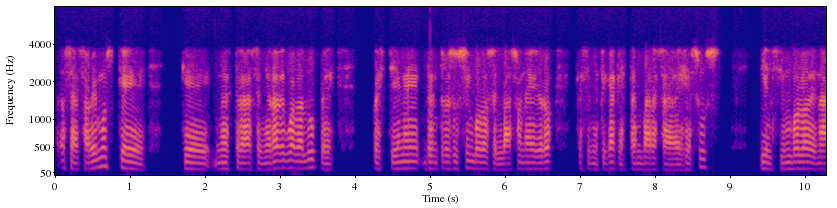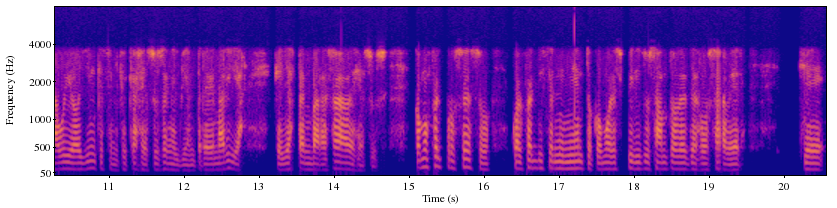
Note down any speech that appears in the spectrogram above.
O sea, sabemos que que Nuestra Señora de Guadalupe pues tiene dentro de sus símbolos el lazo negro, que significa que está embarazada de Jesús, y el símbolo de Nahui Oyin, que significa Jesús en el vientre de María, que ella está embarazada de Jesús. ¿Cómo fue el proceso? ¿Cuál fue el discernimiento? ¿Cómo el Espíritu Santo les dejó saber que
